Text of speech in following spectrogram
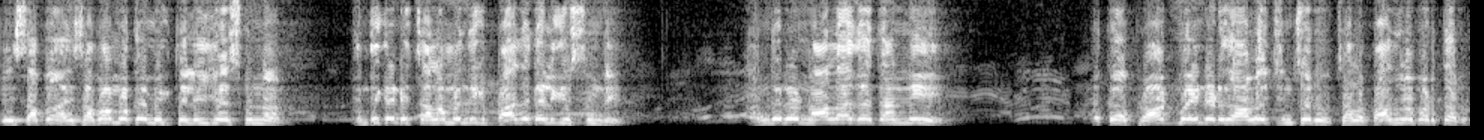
ఈ సభ సభాముఖం మీకు తెలియజేసుకున్నాను. ఎందుకంటే చాలా మందికి బాధ కలిగిస్తుంది. అందరూ నాలాగా దాన్ని ఒక బ్రాడ్ మైండెడ్గా ఆలోచించరు చాలా బాధలో పడతారు.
